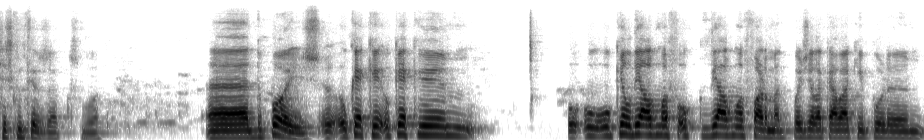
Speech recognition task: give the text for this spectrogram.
Tens que meter os óculos, boa. Uh, depois, o que é que, o que, é que o, o, que ele de alguma, o que de alguma forma depois ele acaba aqui por uh,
